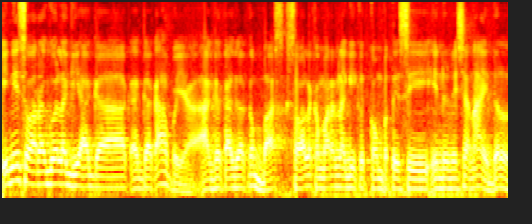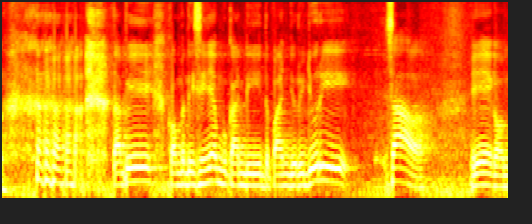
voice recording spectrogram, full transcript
Ini suara gue lagi agak-agak apa ya? Agak-agak kebas soalnya kemarin lagi ikut kompetisi Indonesian Idol. Tapi kompetisinya bukan di depan juri-juri, Sal Iya, kom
